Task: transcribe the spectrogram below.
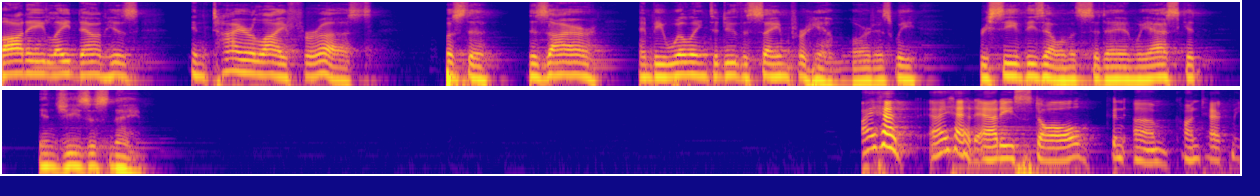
body, laid down his entire life for us. Help us to desire and be willing to do the same for Him, Lord, as we receive these elements today. And we ask it in Jesus' name. I had I had Addie Stahl um, contact me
